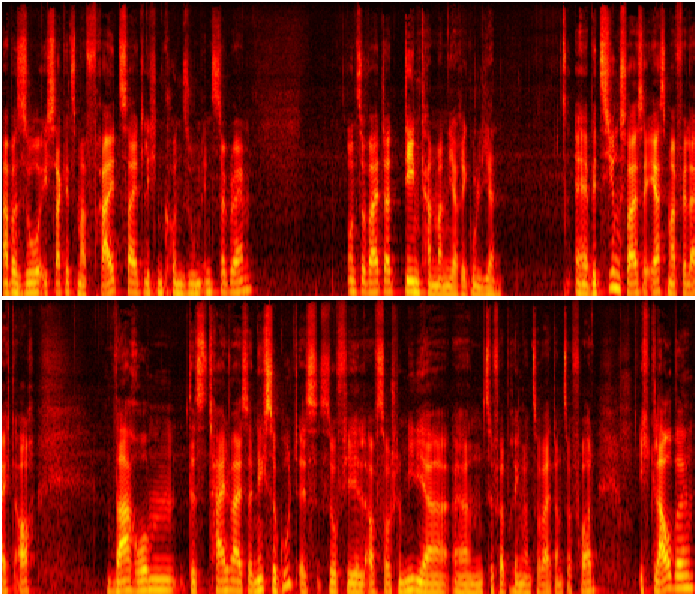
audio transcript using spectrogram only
Aber so, ich sag jetzt mal, freizeitlichen Konsum Instagram und so weiter, den kann man ja regulieren. Äh, beziehungsweise erstmal vielleicht auch warum das teilweise nicht so gut ist, so viel auf Social Media ähm, zu verbringen und so weiter und so fort. Ich glaube,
